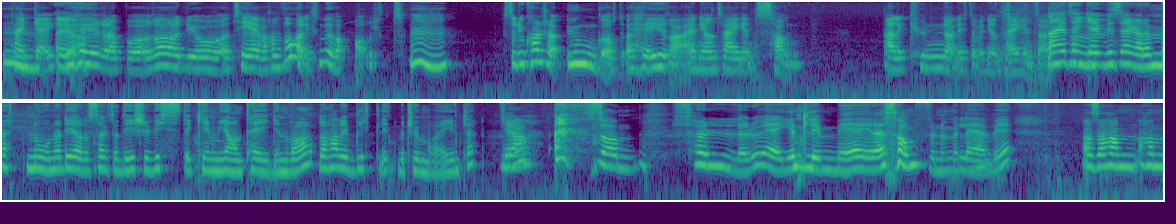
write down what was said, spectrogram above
Mm, tenker jeg. Du ja. hører det på radio og TV. Han var liksom overalt. Mm. Så du kan ikke ha unngått å høre en Jahn Teigen-sang. Eller kunne litt av en Jahn Teigen-sang. Nei, jeg tenker, Hvis jeg hadde møtt noen og de hadde sagt at de ikke visste hvem Jahn Teigen var, da hadde jeg blitt litt bekymra, egentlig. Ja. Sånn Følger du egentlig med i det samfunnet vi lever i? Altså, han, han,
